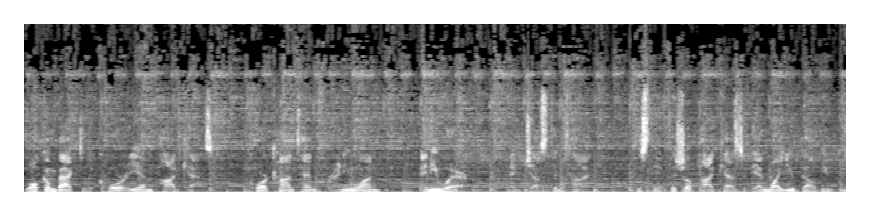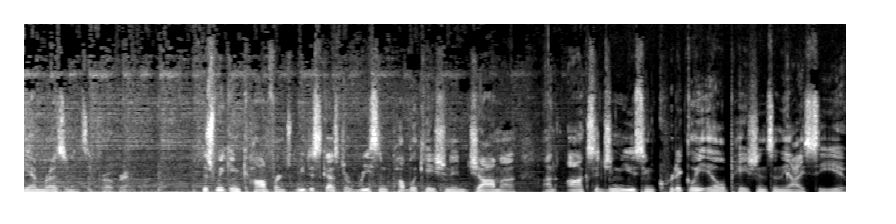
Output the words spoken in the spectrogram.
Welcome back to the Core EM Podcast. Core content for anyone, anywhere, and just in time. This is the official podcast of the NYU Bellevue EM Residency Program. This week in conference, we discussed a recent publication in JAMA on oxygen use in critically ill patients in the ICU.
